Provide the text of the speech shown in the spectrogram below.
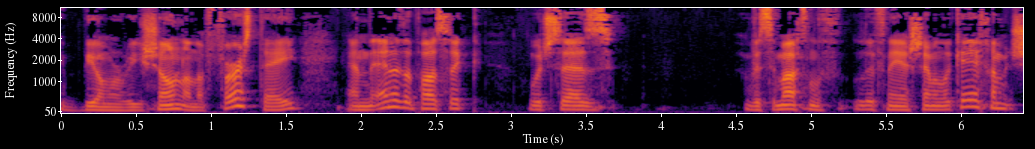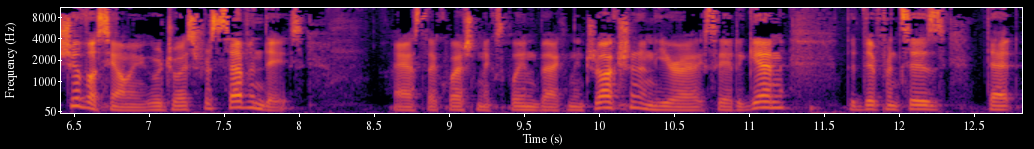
biyom rishon on the first day, and the end of the pasuk, which says v'simachtem lifnei Hashem elokechem shivas yamim, rejoice for seven days. I asked that question, explained back in the introduction, and here I say it again. The difference is that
